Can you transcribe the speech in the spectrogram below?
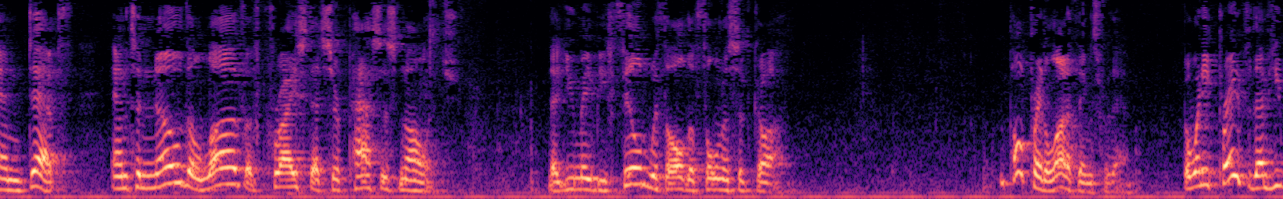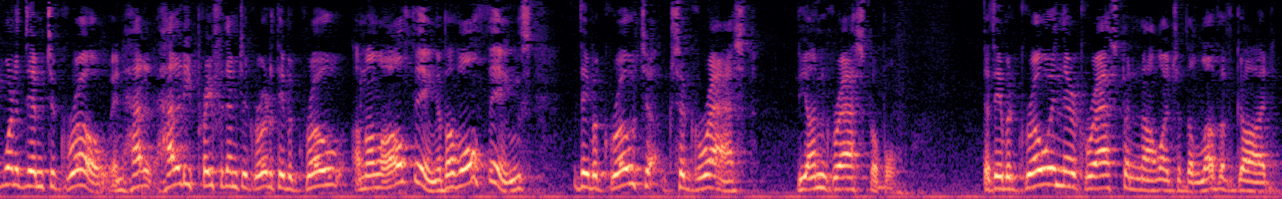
and depth, and to know the love of Christ that surpasses knowledge, that you may be filled with all the fullness of God. And Paul prayed a lot of things for them. But when he prayed for them, he wanted them to grow. And how did, how did he pray for them to grow? That they would grow among all things, above all things, that they would grow to, to grasp the ungraspable. That they would grow in their grasp and knowledge of the love of God.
